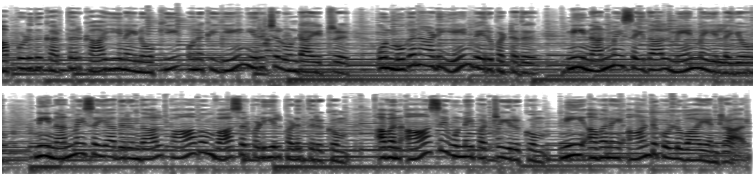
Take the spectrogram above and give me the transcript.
அப்பொழுது கர்த்தர் காயீனை நோக்கி உனக்கு ஏன் எரிச்சல் உண்டாயிற்று? உன் முகநாடி ஏன் வேறுபட்டது? நீ நன்மை செய்தால் மேன்மை இல்லையோ? நீ நன்மை செய்யாதிருந்தால் பாவம் வாசற்படியில் படுத்திருக்கும். அவன் ஆசை உன்னை பற்றி இருக்கும். நீ அவனை ஆண்டு கொள்ளுவாய் என்றார்.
